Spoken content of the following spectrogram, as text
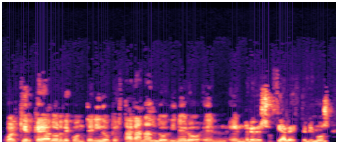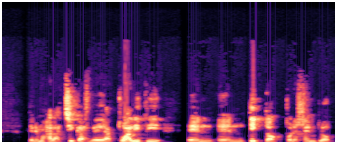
cualquier creador de contenido que está ganando dinero en, redes sociales. Tenemos, tenemos, a las chicas de Actuality en, en TikTok, por ejemplo,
